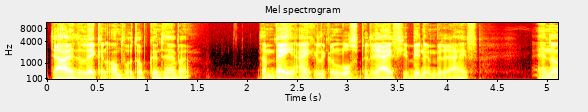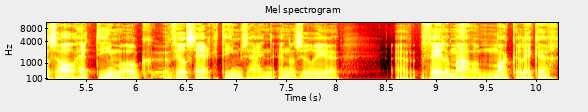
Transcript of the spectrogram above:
duidelijk een antwoord op kunt hebben, dan ben je eigenlijk een los bedrijfje binnen een bedrijf. En dan zal het team ook een veel sterker team zijn. En dan zul je eh, vele malen makkelijker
